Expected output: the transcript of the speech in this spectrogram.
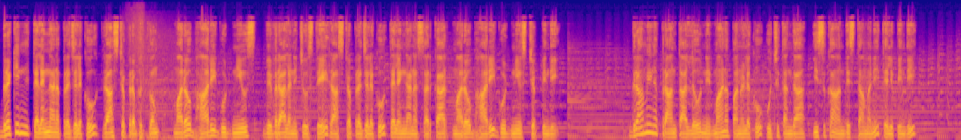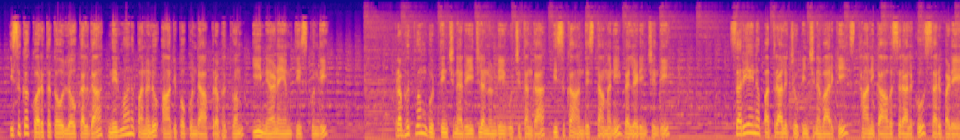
బ్రేకింగ్ తెలంగాణ ప్రజలకు రాష్ట్ర ప్రభుత్వం మరో భారీ గుడ్ న్యూస్ వివరాలని చూస్తే రాష్ట్ర ప్రజలకు తెలంగాణ సర్కార్ మరో భారీ గుడ్ న్యూస్ చెప్పింది. గ్రామీణ ప్రాంతాల్లో నిర్మాణ పనులకు ఉచితంగా ఇసుక అందిస్తామని తెలిపింది. ఇసుక కొరతతో లోకల్గా నిర్మాణ పనులు ఆగిపోకుండా ప్రభుత్వం ఈ నిర్ణయం తీసుకుంది. ప్రభుత్వం గుర్తించిన రీచ్ల నుండి ఉచితంగా ఇసుక అందిస్తామని వెల్లడించింది. సరియైన పత్రాలు చూపించిన వారికి స్థానిక అవసరాలకు సరిపడే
